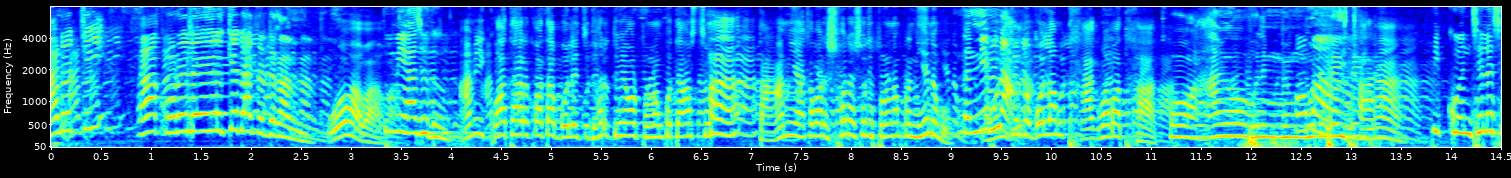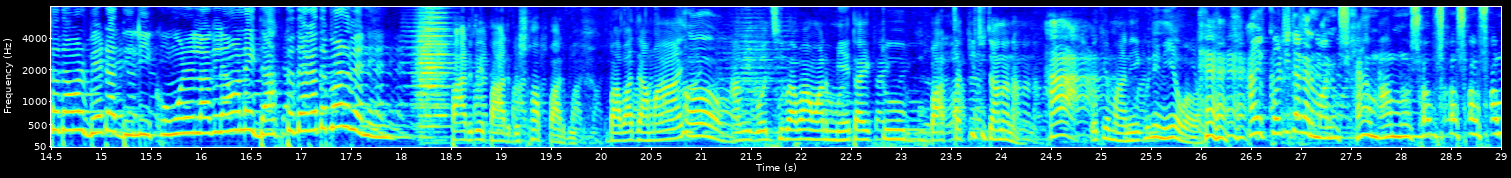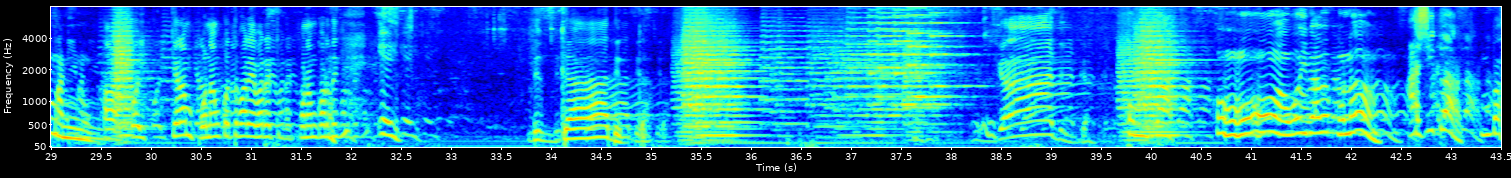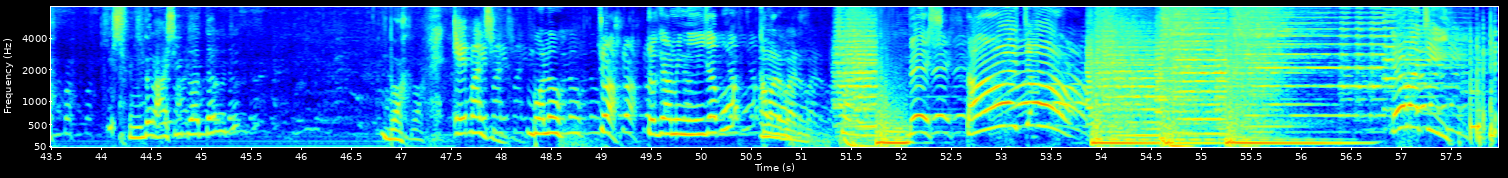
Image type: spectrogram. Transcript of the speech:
হাঁট হচ্ছি হ্যাঁ কোনে লেগে গেল কে ডাক্তার দেখাবে? ও বাবা। তুমি আছো তো? আমি কথার কথা বলেছি ধরো তুমি আমার প্রণাম করতে আসছো হ্যাঁ। তা আমি একেবারে সরাসরি প্রণামটা নিয়ে নেব। ওই জন্য বললাম থাক বাবা থাক। ও আমিও বলি মনে থাক। হ্যাঁ। তুই কোন ছেলের সাথে আমার বেটা দিলি? কোমরে লাগলে আমার এই ডাক্তার দেখাতে পারবে না? পারবে পারবে সব পারবে। বাবা জামাই আমি বলছি বাবা আমার মেয়েটা একটু বাচ্চা কিছু জানা না। হ্যাঁ। ওকে মানিয়ে গুলি নিও বাবা। হ্যাঁ, আমি কোটি টাকার মানুষ। হ্যাঁ মামু সব সব সব সব মানিয়ে নেব। হ্যাঁ, ওই কেরম প্রণাম করতে পারে? এবারে একটু প্রণাম করে দেখি। এই। দুর্গা দুর্গা। ওইভাবে প্রণাম। আশীর্বাদ। বাহ কি সুন্দর আশীর্বাদ দেখো। বাহ। এ পাঁচি বলো। চ তোকে আমি নিয়ে যাব আমার বাড়ি। বেশ তাই চ। এ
